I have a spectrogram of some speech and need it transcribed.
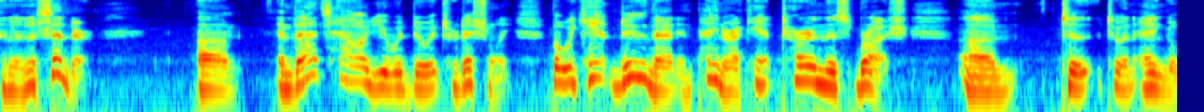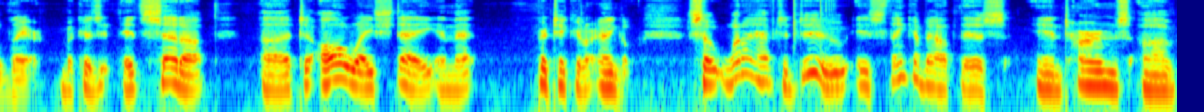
and an ascender. Um, and that's how you would do it traditionally. But we can't do that in Painter. I can't turn this brush. Um, to to an angle there because it, it's set up uh, to always stay in that particular angle. So what I have to do is think about this in terms of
